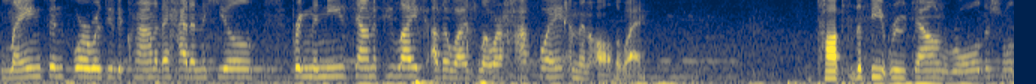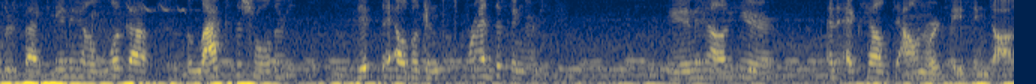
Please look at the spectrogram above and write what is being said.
Lengthen forward through the crown of the head and the heels. Bring the knees down if you like, otherwise, lower halfway and then all the way. Tops of the feet root down, roll the shoulders back. Inhale, look up, relax the shoulders, zip the elbows and spread the fingers. Inhale here, and exhale, downward facing dog.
